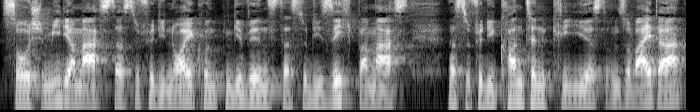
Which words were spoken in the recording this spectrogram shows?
Social Media machst, dass du für die Neukunden gewinnst, dass du die sichtbar machst, dass du für die Content kreierst und so weiter.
